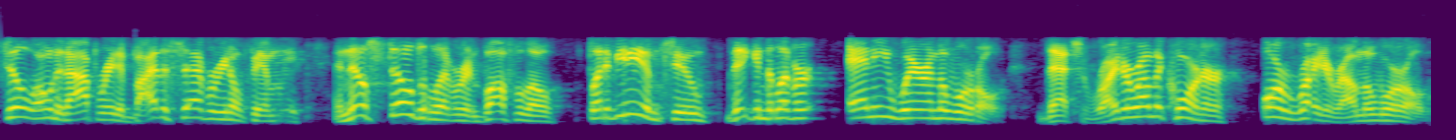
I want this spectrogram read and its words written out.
still owned and operated by the Savarino family, and they'll still deliver in Buffalo. But if you need them to, they can deliver anywhere in the world. That's right around the corner or right around the world.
